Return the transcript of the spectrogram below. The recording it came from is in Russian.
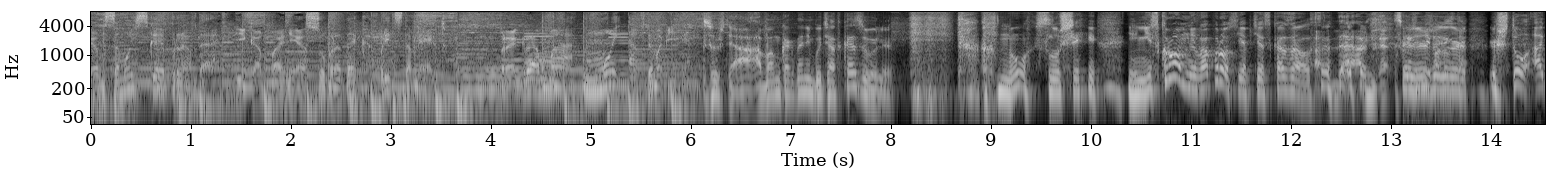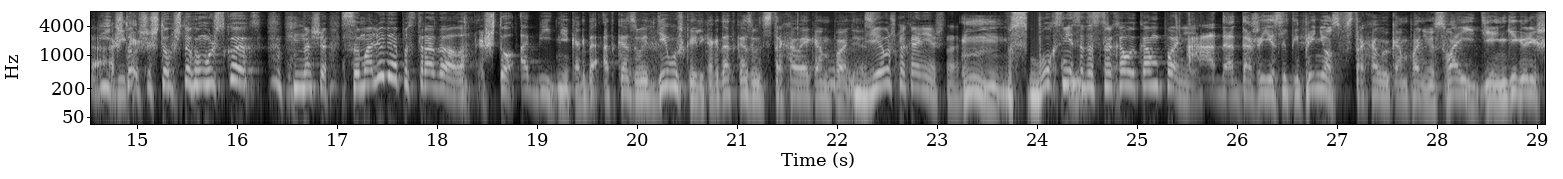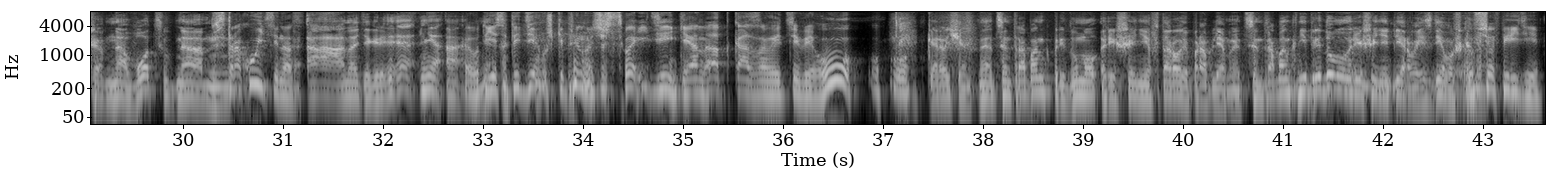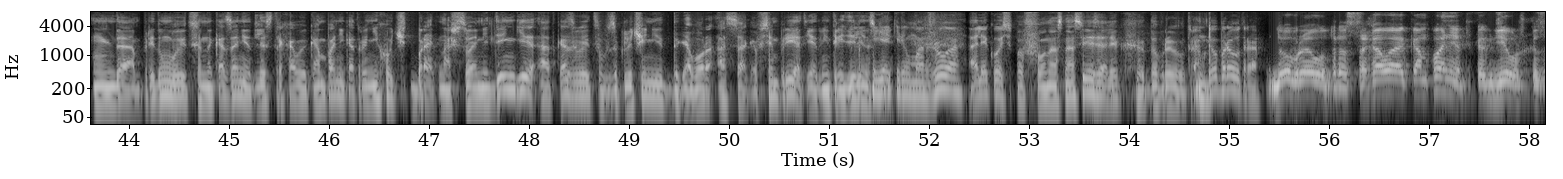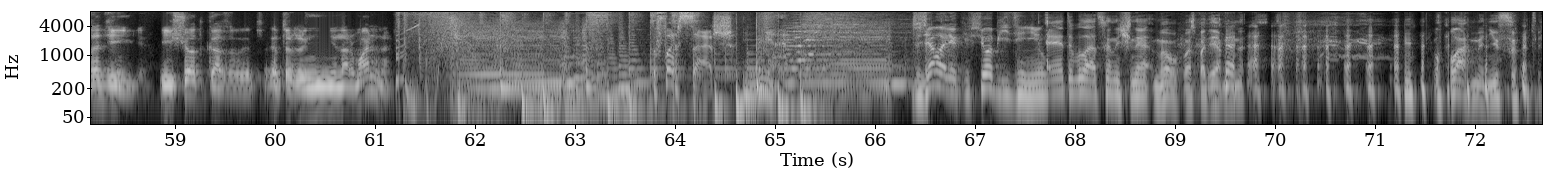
Комсомольская правда и компания Супротек представляют. Программа «Мой автомобиль». Слушайте, а вам когда-нибудь отказывали? Ну, слушай, нескромный вопрос, я бы тебе сказал. Да, да. Скажи мне, пожалуйста, что А обиднее? что, что, чтобы мужское наше самолюбие пострадало? Что обиднее, когда отказывает девушка или когда отказывает страховая компания? Девушка, конечно. С- Бог с ней с этой страховой компанией. А, да, даже если ты принес в страховую компанию свои деньги, говоришь, на вот, на... Страхуйте нас. А она тебе говорит, э, не, а, Вот не. если ты девушке приносишь свои деньги, она отказывает тебе. У, у, у. Короче, э, Центробанк придумал решение второй проблемы. Центробанк не придумал решение первой с девушками. Все впереди. Да, придумываются наказания для страховой компании, которая не хочет брать наши с вами деньги, а отказывается в заключении договора ОСАГО. Всем привет, я Дмитрий Делинский. Я Кирилл Манжула. Олег Осипов у нас на связи. Олег, доброе утро. Доброе утро. Доброе утро. Страховая компания – это как девушка за деньги. И еще отказывает. Это же ненормально. «Форсаж дня». Взял Олег и все объединил. Это была оценочная... О, господи. Ладно, не суть.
